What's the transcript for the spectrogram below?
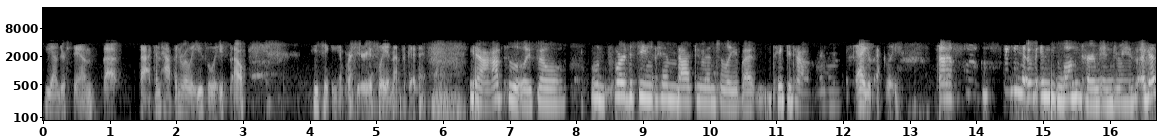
he understands that that can happen really easily. So he's taking it more seriously, and that's good. Yeah, absolutely. So We'll look forward to seeing him back eventually, but take your time. Yeah, exactly. Uh, speaking of in long-term injuries, I guess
